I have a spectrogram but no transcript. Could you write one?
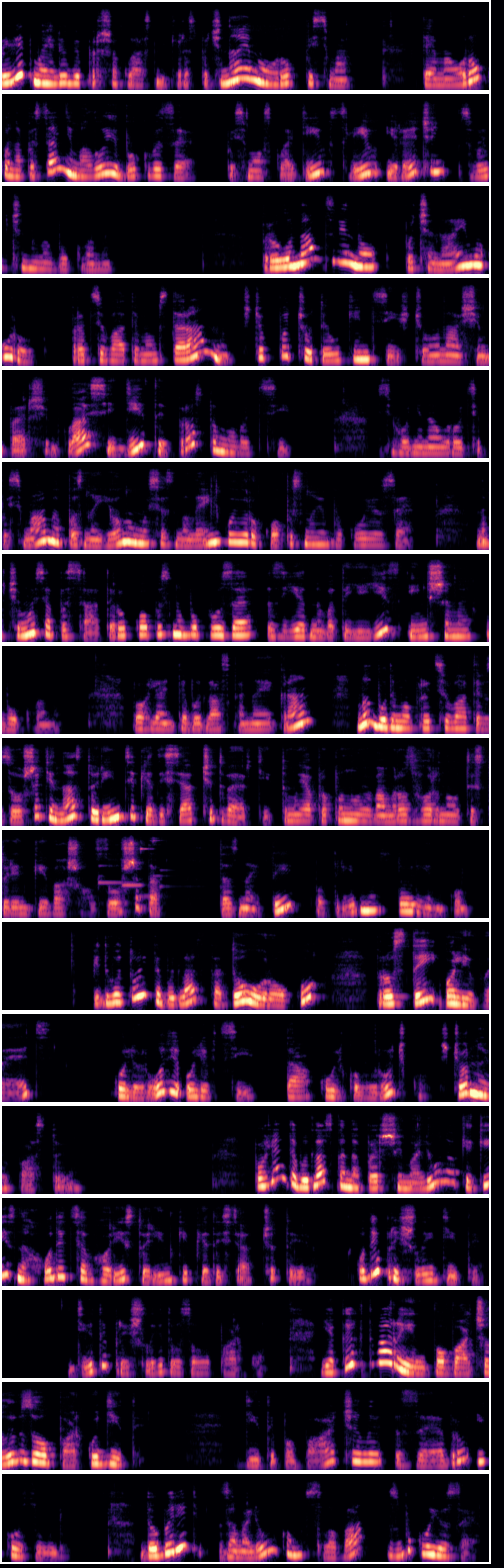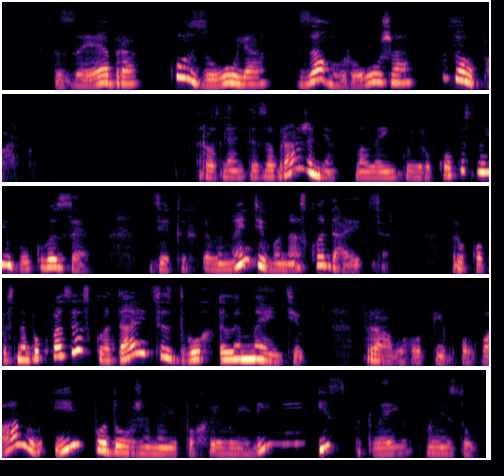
Привіт, мої любі першокласники! Розпочинаємо урок письма. Тема уроку написання малої букви З, письмо складів, слів і речень з вивченими буквами. Пролунав дзвінок, починаємо урок. Працюватимемо старанно, щоб почути у кінці, що у нашім першім класі діти просто молодці. Сьогодні на уроці письма ми познайомимося з маленькою рукописною буквою З. Навчимося писати рукописну букву З, з'єднувати її з іншими буквами. Погляньте, будь ласка, на екран. Ми будемо працювати в зошиті на сторінці 54, тому я пропоную вам розгорнути сторінки вашого зошита та знайти потрібну сторінку. Підготуйте, будь ласка, до уроку простий олівець, кольорові олівці та кулькову ручку з чорною пастою. Погляньте, будь ласка, на перший малюнок, який знаходиться вгорі сторінки 54. Куди прийшли діти? Діти прийшли до зоопарку. Яких тварин побачили в зоопарку діти? Діти побачили зебру і козулю. Доберіть за малюнком слова з буквою З. Зебра, козуля, загорожа, зоопарк. Розгляньте зображення маленької рукописної букви З, з яких елементів вона складається. Рукописна буква З складається з двох елементів правого півовалу і подовженої похилої лінії із петлею внизу.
